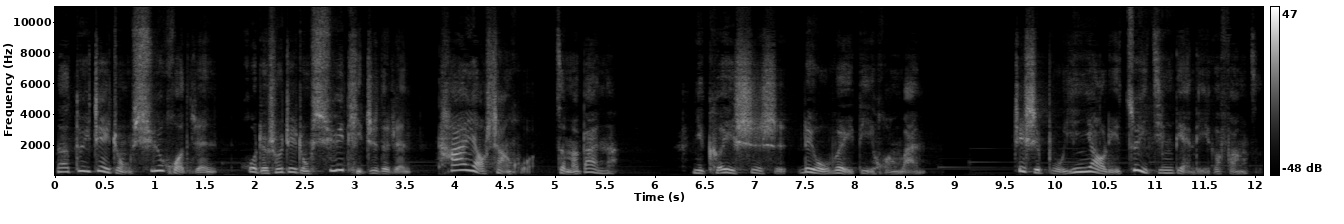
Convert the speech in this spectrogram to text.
那对这种虚火的人，或者说这种虚体质的人，他要上火怎么办呢？你可以试试六味地黄丸，这是补阴药里最经典的一个方子。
